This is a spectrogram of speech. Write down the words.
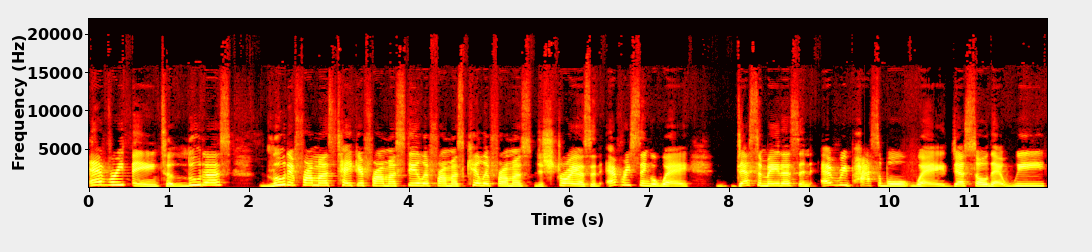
everything to loot us, loot it from us, take it from us, steal it from us, kill it from us, destroy us in every single way, decimate us in every possible way just so that we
